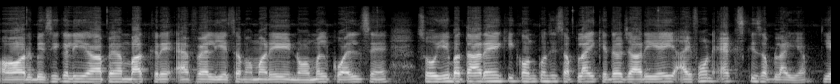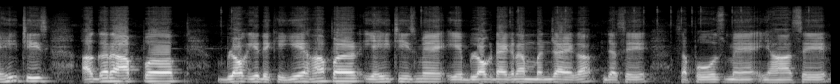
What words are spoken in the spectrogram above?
और बेसिकली यहाँ पे हम बात करें एफ़ एल ये सब हमारे नॉर्मल कॉइल्स हैं। सो ये बता रहे हैं कि कौन कौन सी सप्लाई किधर जा रही है। ये आईफोन एक्स की सप्लाई है। यही चीज़ अगर आप ब्लॉक ये देखिए, ये यहाँ पर यही चीज़ में ये ब्लॉक डायग्राम बन जाएगा। जैसे सपोज़ मैं यहाँ से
